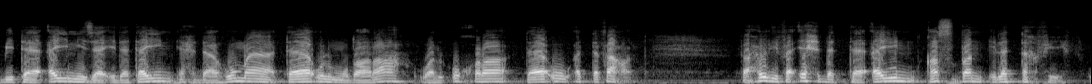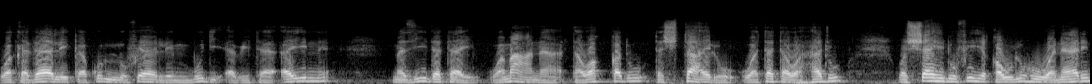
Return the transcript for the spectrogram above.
بتاءين زائدتين إحداهما تاء المضارعة والأخرى تاء التفاعل. فحذف إحدى التاءين قصدا إلى التخفيف وكذلك كل فعل بدأ بتاءين مزيدتين ومعنى توقد تشتعل وتتوهج. والشاهد فيه قوله ونار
